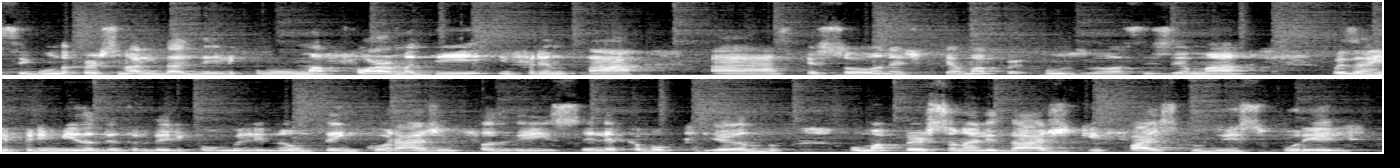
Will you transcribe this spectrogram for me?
segunda personalidade dele, como uma forma de enfrentar as pessoas, né? Tipo, que é uma, como assim dizer, uma coisa reprimida dentro dele, como ele não tem coragem de fazer isso, ele acabou criando uma personalidade que faz tudo isso por ele.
